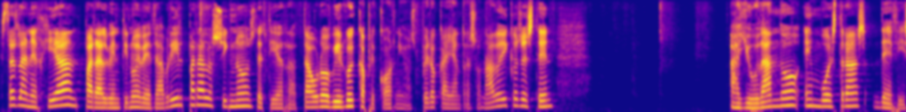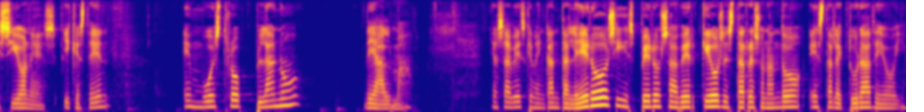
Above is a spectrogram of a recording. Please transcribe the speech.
Esta es la energía para el 29 de abril para los signos de tierra, Tauro, Virgo y Capricornio. Espero que hayan resonado y que os estén ayudando en vuestras decisiones y que estén en vuestro plano de alma. Ya sabéis que me encanta leeros y espero saber qué os está resonando esta lectura de hoy.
